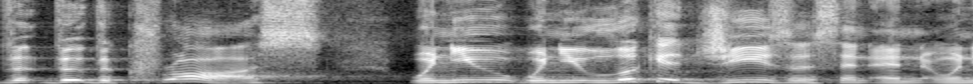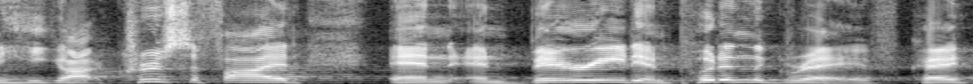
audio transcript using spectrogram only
The, the, the cross, when you, when you look at Jesus and, and when he got crucified and, and buried and put in the grave, okay,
